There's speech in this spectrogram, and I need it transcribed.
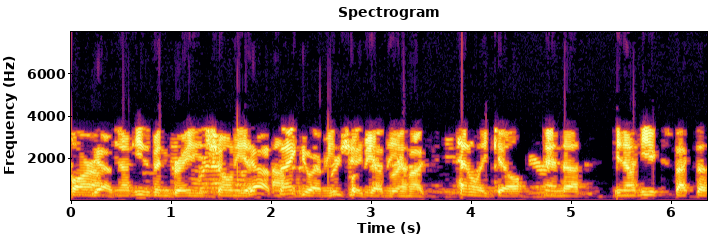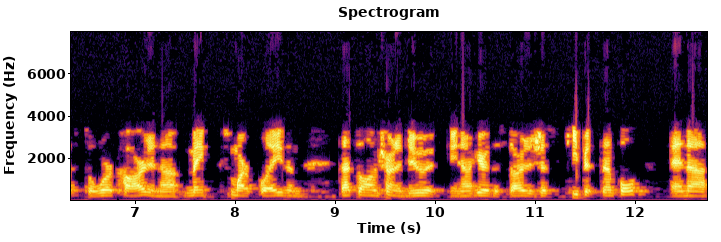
far, yes. you know, he's been great. He's shown he has Yeah, thank you. I appreciate that very much. Penalty kill, and uh, you know, he expects us to work hard and uh, make smart plays, and that's all I'm trying to do. It, you know, here at the start is just keep it simple and uh,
